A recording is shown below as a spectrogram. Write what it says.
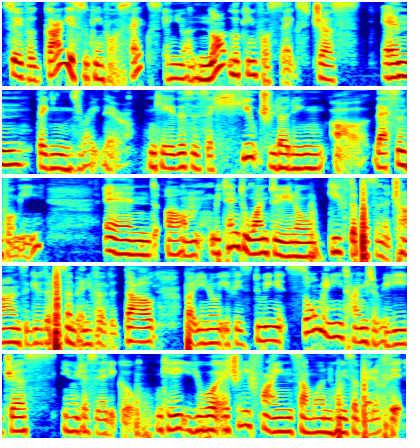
so if a guy is looking for sex and you are not looking for sex, just end things right there. Okay, this is a huge learning uh, lesson for me and um, we tend to want to you know give the person a chance give the person benefit of the doubt. But you know if he's doing it so many times already just you know just let it go okay? You will actually find someone who is a better fit.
